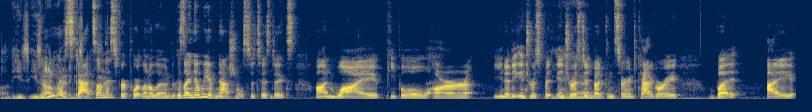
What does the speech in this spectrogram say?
Uh, he's he's Do not we have stats on this for Portland alone? Because I know we have national statistics on why people are, you know, the interest but interested but concerned category. But I,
